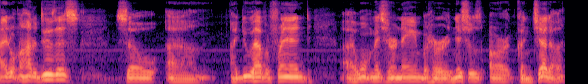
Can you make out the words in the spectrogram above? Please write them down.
I, don't know how to do this. So um, I do have a friend. I won't mention her name, but her initials are Conchetta.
